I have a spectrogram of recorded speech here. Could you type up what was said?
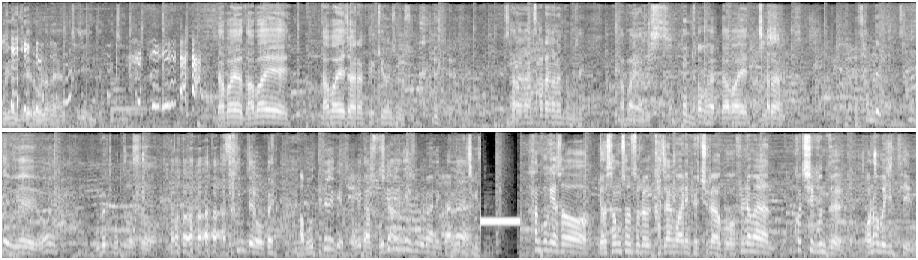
우리는 무대를 올라가야 체질인데, 그렇지? 나바야 나바의 나바의 자랑 백기훈 선수. 사랑한 사랑하는 동생. 나바의 아저씨죠. 나바 나바의 자랑. 3대 3대 왜? 어? 500도 못 들었어. 3대 500. 아 못 들겠어. 나 보디빌딩식으로 하니까는. 한국에서 여성 선수를 가장 많이 배출하고 훌륭한 코치분들 원어버지 팀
